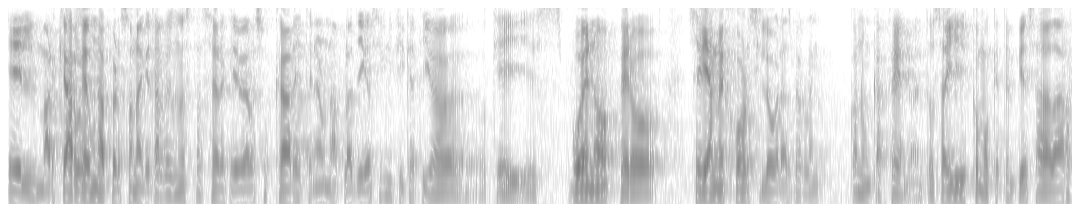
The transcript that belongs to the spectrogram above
el marcarle a una persona que tal vez no está cerca y ver su cara y tener una plática significativa, ok, es bueno, pero sería mejor si logras verlo con un café, ¿no? Entonces ahí como que te empieza a dar,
